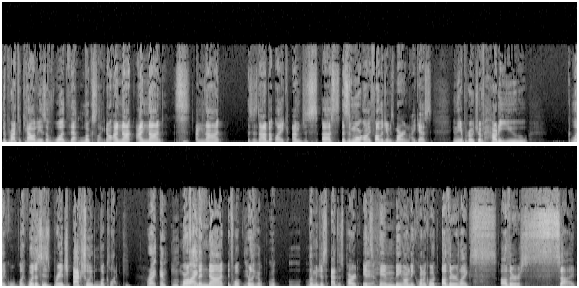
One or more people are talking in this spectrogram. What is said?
the practicalities of what that looks like. Now, I'm not. I'm not. I'm not. This is not about like. I'm just. Uh, this is more on like Father James Martin, I guess, in the approach of how do you like like what does his bridge actually look like? Right. And more my- often than not, it's what really. Let me just add this part. It's Yeah, him being on the quote unquote other like other side,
